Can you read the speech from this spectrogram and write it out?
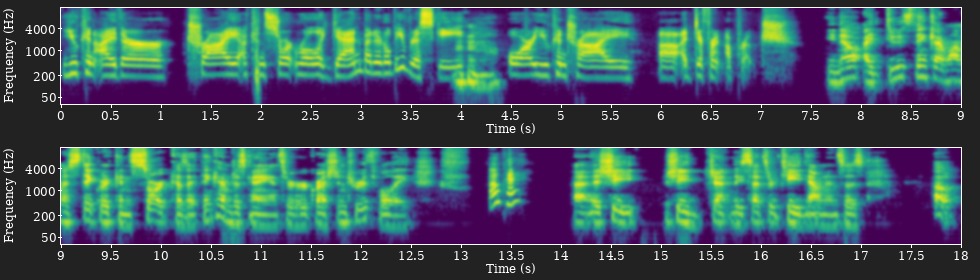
you can either try a consort roll again, but it'll be risky, Mhm. or you can try uh, a different approach. You know, I do think I want to stick with consort because I think I'm just going to answer her question truthfully. Okay. Uh, she she gently sets her tea down and says, "Oh,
